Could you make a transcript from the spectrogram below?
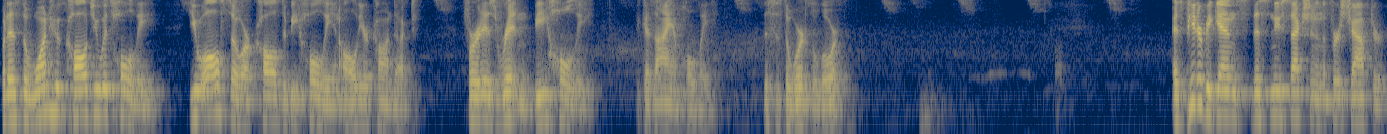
but as the one who called you is holy, you also are called to be holy in all your conduct. For it is written, Be holy, because I am holy. This is the word of the Lord. As Peter begins this new section in the first chapter,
